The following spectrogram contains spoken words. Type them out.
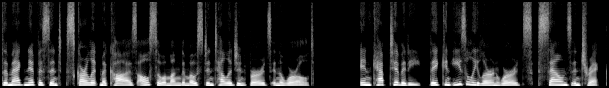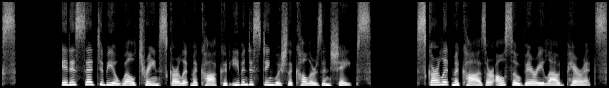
The magnificent, scarlet macaw is also among the most intelligent birds in the world. In captivity, they can easily learn words, sounds and tricks. It is said to be a well-trained scarlet macaw could even distinguish the colors and shapes. Scarlet macaws are also very loud parrots.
